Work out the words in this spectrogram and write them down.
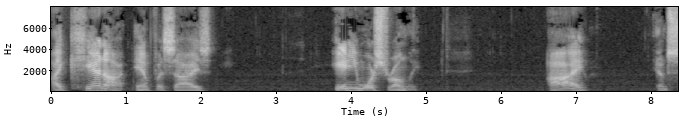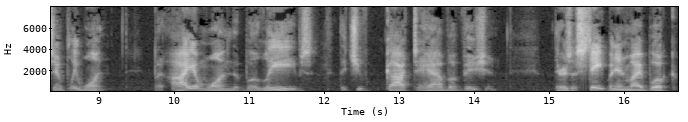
I cannot emphasize any more strongly. I am simply one, but I am one that believes that you've got to have a vision. There's a statement in my book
